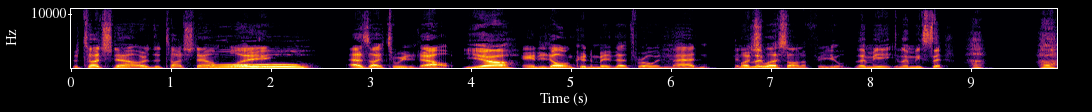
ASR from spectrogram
The touchdown or the touchdown play, as I tweeted out, Yeah. Andy Dalton couldn't have made that throw in Madden, much Let- less on a field. Let me let me say, huh, huh,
